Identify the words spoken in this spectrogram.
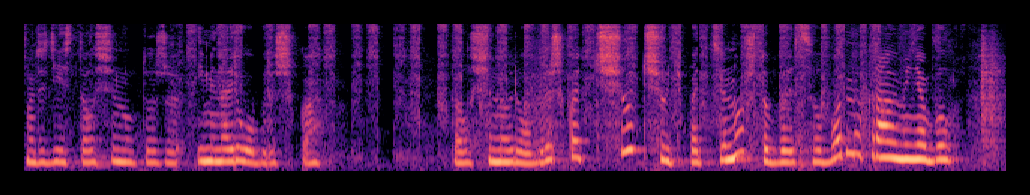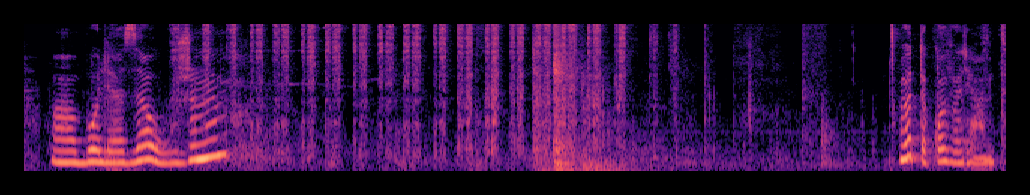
Вот здесь толщину тоже, именно ребрышко. Толщину ребрышка чуть-чуть подтяну, чтобы свободный край у меня был а, более зауженным. Вот такой вариант.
